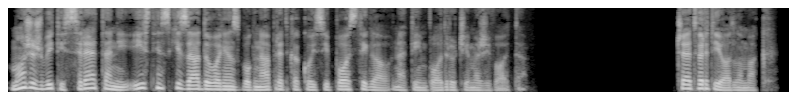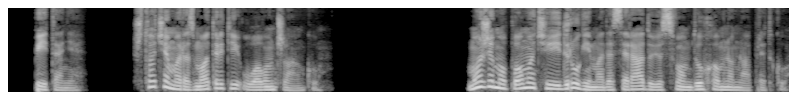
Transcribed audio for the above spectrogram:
Možeš biti sretan i istinski zadovoljan zbog napretka koji si postigao na tim područjima života. Četvrti odlomak. Pitanje. Što ćemo razmotriti u ovom članku? Možemo pomoći i drugima da se raduju svom duhovnom napretku.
